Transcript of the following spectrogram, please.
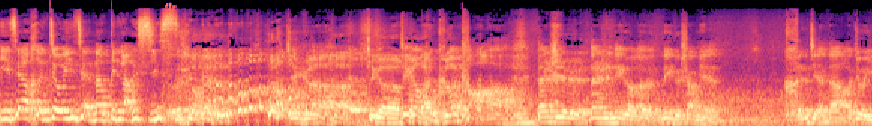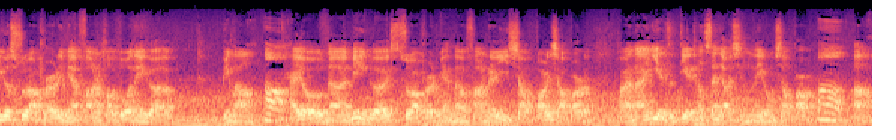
以前很久以前的槟榔西施？这个。这个这个不可考啊，但是但是那个那个上面很简单啊，就一个塑料盆儿里面放着好多那个槟榔，嗯还有呢另一个塑料盆儿里面呢放着一小包一小包的，好像拿叶子叠成三角形的那种小包，嗯，啊，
